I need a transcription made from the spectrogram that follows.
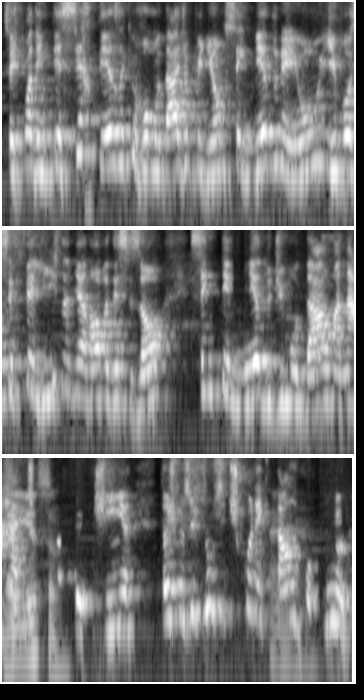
vocês podem ter certeza que eu vou mudar de opinião sem medo nenhum e vou ser feliz na minha nova decisão, sem ter medo de mudar uma narrativa é que eu tinha. Então as pessoas precisam se desconectar é. um pouquinho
